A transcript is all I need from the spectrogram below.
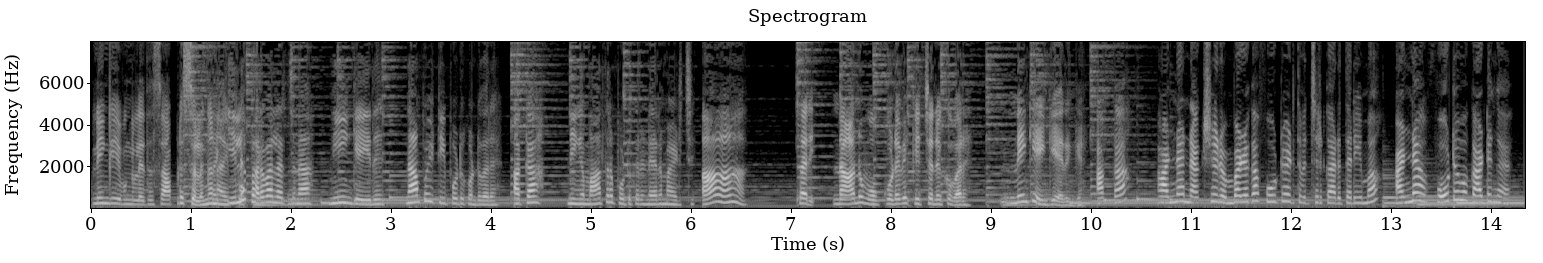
நீங்க இவங்களை இதை சாப்பிட சொல்லுங்க நான் இல்ல பரவாயில்ல அர்ச்சனா. நீ இங்க இரு. நான் போய் டீ போட்டு கொண்டு வரேன். அக்கா நீங்க மாத்திரை போட்டுக்கிற நேரம் ஆயிடுச்சு. ஆ. சரி நானும் உன் கூடவே கிச்சனுக்கு வரேன். நீங்க இங்கே இருங்க. அக்கா அண்ணா நக்ஷ ரொம்ப அழகா போட்டோ எடுத்து வச்சிருக்காரு தெரியுமா? அண்ணா போட்டோவை காட்டுங்க.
